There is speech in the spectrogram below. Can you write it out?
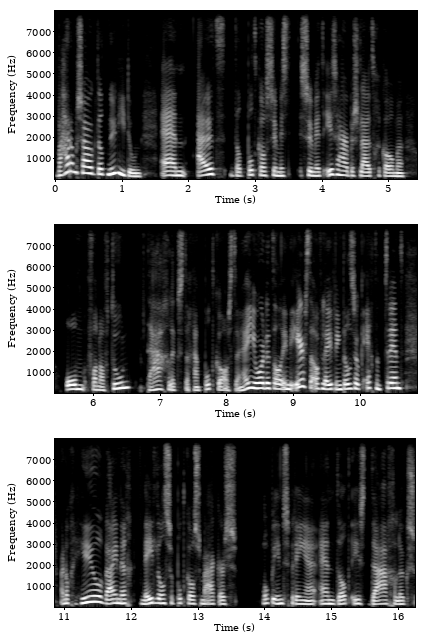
Waarom zou ik dat nu niet doen? En uit dat Podcast Summit is haar besluit gekomen om vanaf toen dagelijks te gaan podcasten. je hoorde het al in de eerste aflevering, dat is ook echt een trend waar nog heel weinig Nederlandse podcastmakers op inspringen. En dat is dagelijks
